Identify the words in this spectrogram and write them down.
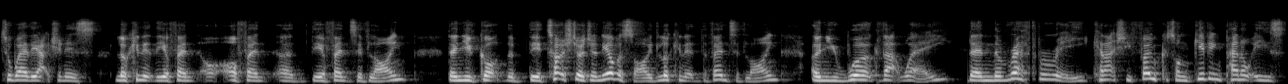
to where the action is, looking at the offen- offen- uh, the offensive line, then you've got the, the touch judge on the other side looking at the defensive line, and you work that way, then the referee can actually focus on giving penalties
